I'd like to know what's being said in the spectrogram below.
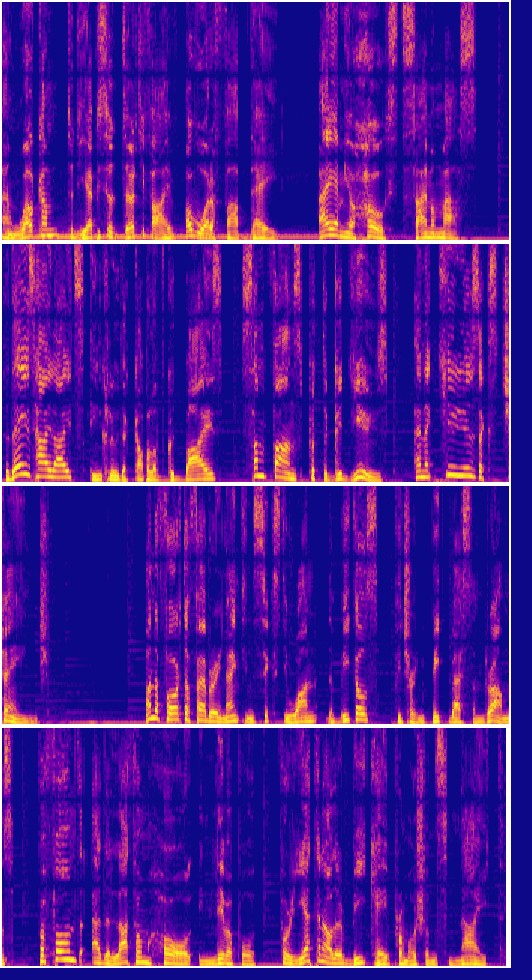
and welcome to the episode 35 of What a Fab Day. I am your host, Simon Mas. Today's highlights include a couple of goodbyes, some fans put to good use, and a curious exchange. On the 4th of February 1961, the Beatles, featuring Pete Best on drums, performed at the Lathom Hall in Liverpool for yet another BK Promotions night.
